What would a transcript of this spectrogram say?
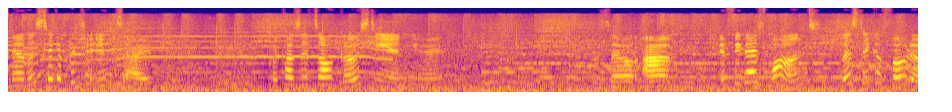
No, let's take a picture inside. Because it's all ghosty in here. So, um, if you guys want, let's take a photo.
